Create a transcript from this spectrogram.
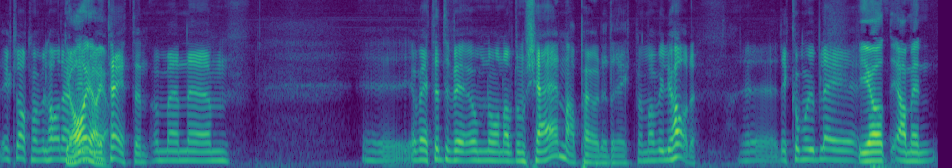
det är klart man vill ha den Ja, ja, ja. rivaliteten. Men ehm, eh, jag vet inte om någon av dem tjänar på det direkt, men man vill ju ha det. Eh, det kommer ju bli... Ja, ja men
